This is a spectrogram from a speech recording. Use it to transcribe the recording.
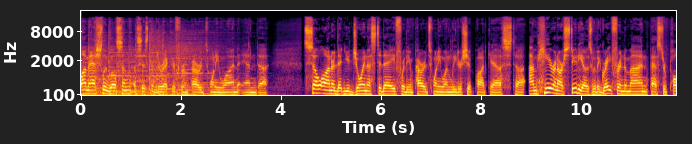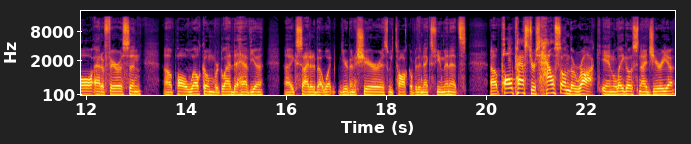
I'm Ashley Wilson, Assistant Director for Empowered 21, and uh, so honored that you join us today for the Empowered 21 Leadership Podcast. Uh, I'm here in our studios with a great friend of mine, Pastor Paul Adefarasin. Uh, Paul, welcome. We're glad to have you. Uh, excited about what you're going to share as we talk over the next few minutes. Uh, Paul pastors House on the Rock in Lagos, Nigeria.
